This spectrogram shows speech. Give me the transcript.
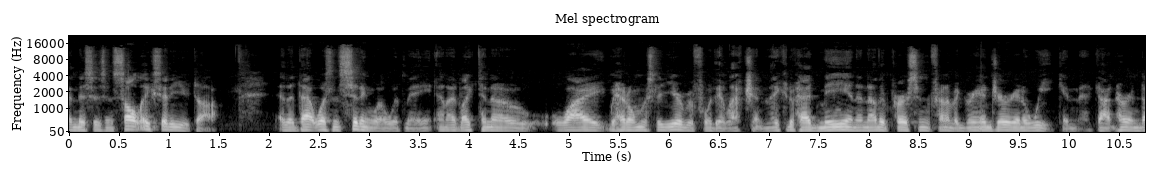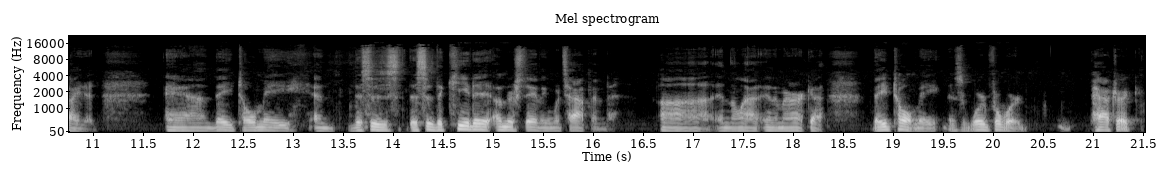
and this is in Salt Lake City, Utah, and that that wasn't sitting well with me. And I'd like to know why we had almost a year before the election. They could have had me and another person in front of a grand jury in a week and gotten her indicted and they told me, and this is this is the key to understanding what's happened uh, in the in America. They told me this is word for word, Patrick.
